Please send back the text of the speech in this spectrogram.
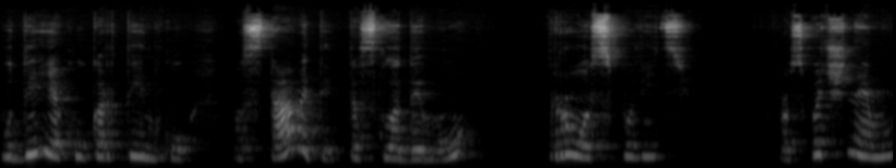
куди яку картинку поставити та складемо розповідь. Розпочнемо.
